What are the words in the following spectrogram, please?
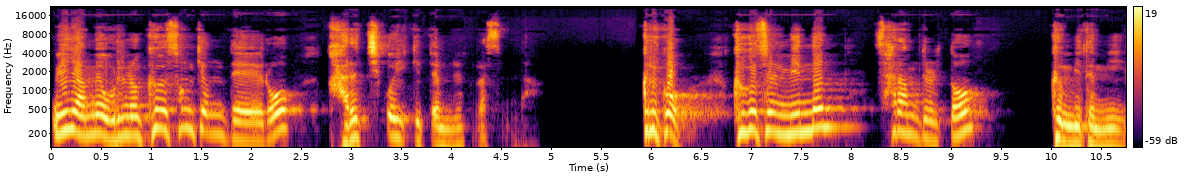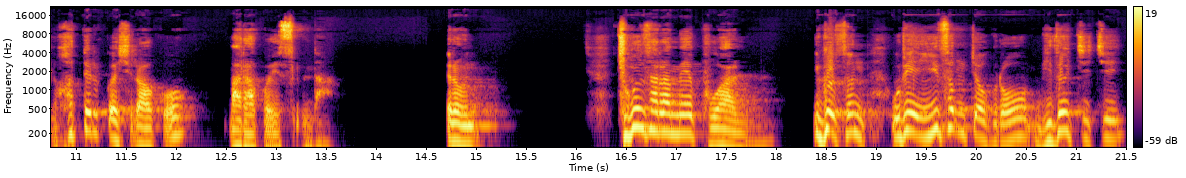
왜냐하면 우리는 그 성경대로 가르치고 있기 때문에 그렇습니다. 그리고 그것을 믿는 사람들도 그 믿음이 헛될 것이라고 말하고 있습니다. 여러분, 죽은 사람의 부활, 이것은 우리의 이성적으로 믿어지지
